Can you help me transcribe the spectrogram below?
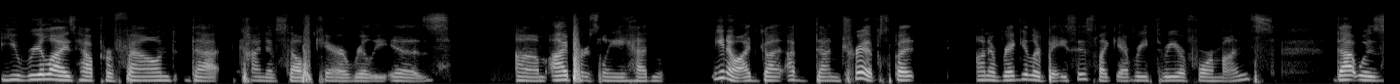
you realize how profound that kind of self care really is um, I personally hadn't, you know, I'd got, I've done trips, but on a regular basis, like every three or four months, that was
